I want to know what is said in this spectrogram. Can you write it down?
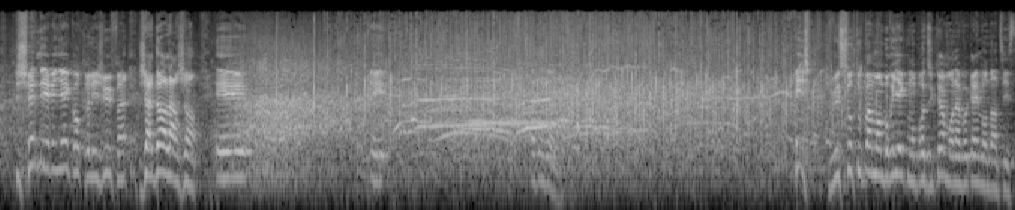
je n'ai rien contre les Juifs. Hein. J'adore l'argent. Et... Et... Je veux surtout pas m'embrouiller avec mon producteur, mon avocat et mon dentiste.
